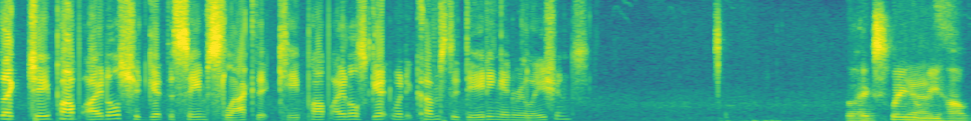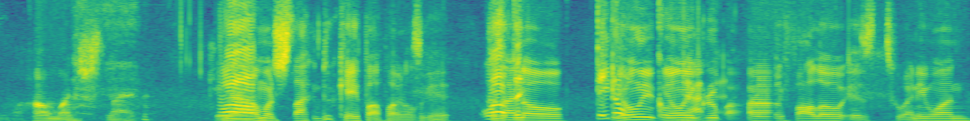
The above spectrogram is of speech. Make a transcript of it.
like J-pop idols should get the same slack that K-pop idols get when it comes to dating and relations? But explain to me how how much slack. yeah, Well- how much slack do K-pop idols get? 'Cause Well, I know They the don't only the only group bad. I follow is 2NE1.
